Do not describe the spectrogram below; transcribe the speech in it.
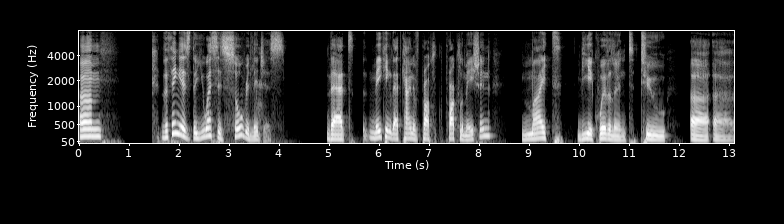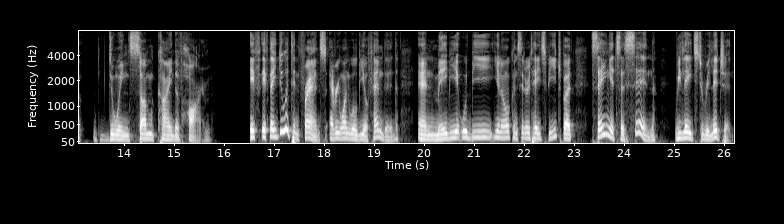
Um, the thing is, the U.S. is so religious that making that kind of proc- proclamation might be equivalent to uh, uh, doing some kind of harm. If if they do it in France, everyone will be offended, and maybe it would be you know considered hate speech. But saying it's a sin relates to religion.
